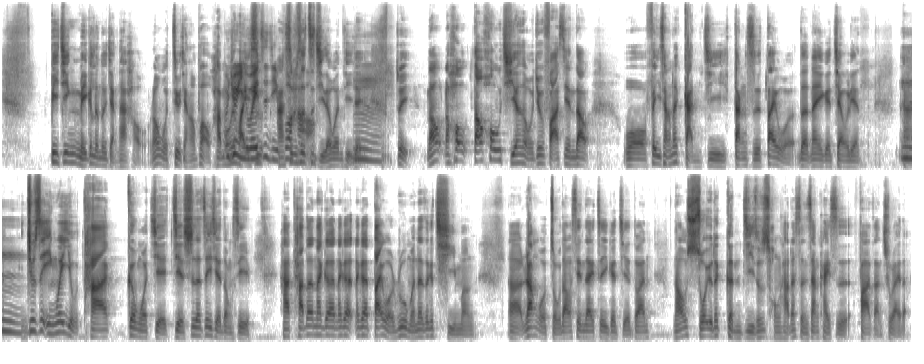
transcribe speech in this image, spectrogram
毕竟每个人都讲他好，然后我就讲他不好，他们就会怀疑是以为自己啊不好是不是自己的问题？对，嗯对，然后然后到后期的时候，我就发现到我非常的感激当时带我的那一个教练，啊、嗯就是因为有他跟我解解释的这些东西，他他的那个那个那个带我入门的这个启蒙，啊、让我走到现在这一个阶段，然后所有的根基都是从他的身上开始发展出来的。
